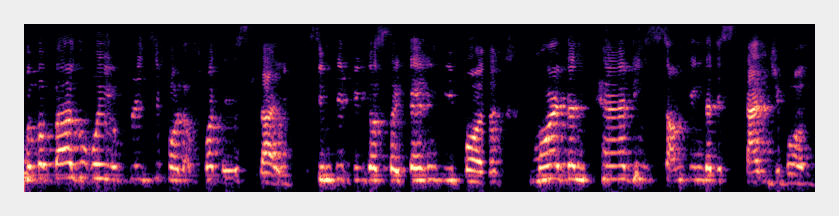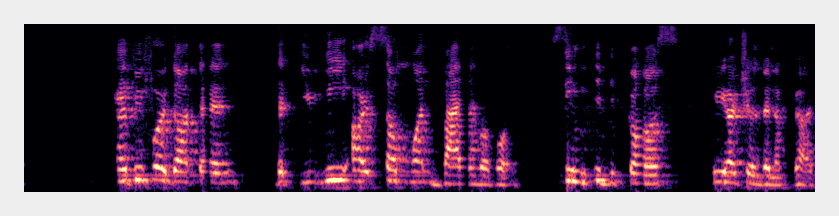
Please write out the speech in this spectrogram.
mababago ko yung principle of what is life simply because by telling people more than having something that is tangible, have you forgotten that we are someone valuable simply because we are children of God?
